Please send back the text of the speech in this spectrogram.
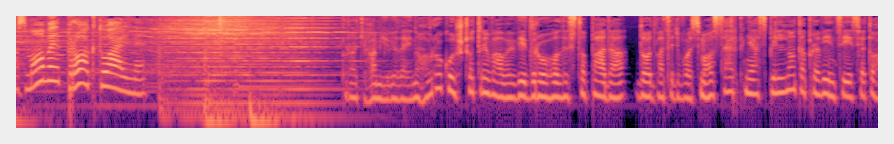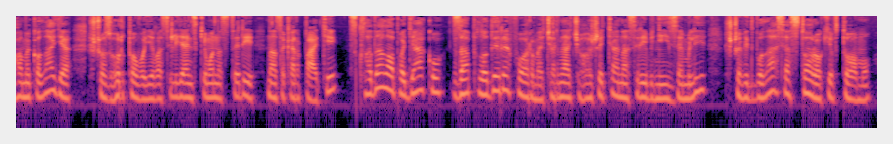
Розмови про актуальне. Протягом ювілейного року, що тривав від 2 листопада до 28 серпня, спільнота провінції Святого Миколая, що згуртовує Васильянські монастирі на Закарпатті, складала подяку за плоди реформи чернечого життя на срібній землі, що відбулася 100 років тому.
